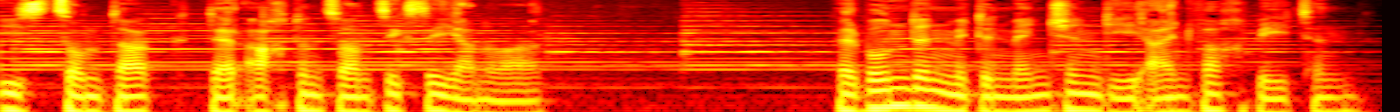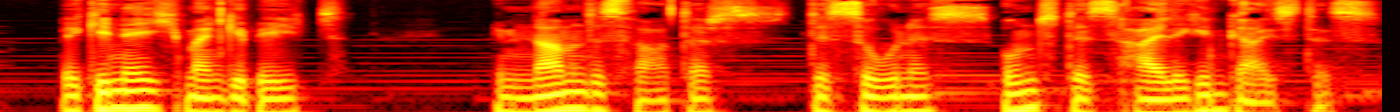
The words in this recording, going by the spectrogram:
ist Sonntag, der 28. Januar. Verbunden mit den Menschen, die einfach beten, beginne ich mein Gebet im Namen des Vaters, des Sohnes und des Heiligen Geistes.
